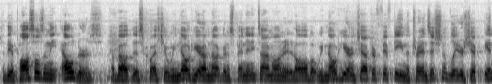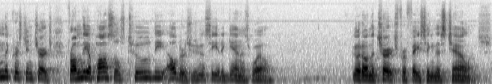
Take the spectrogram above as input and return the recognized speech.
to the apostles and the elders about this question. We note here, I'm not going to spend any time on it at all, but we note here in chapter 15 the transition of leadership in the Christian church from the apostles to the elders. You're going to see it again as well. Good on the church for facing this challenge.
